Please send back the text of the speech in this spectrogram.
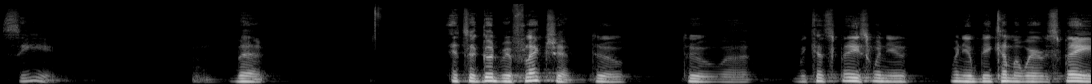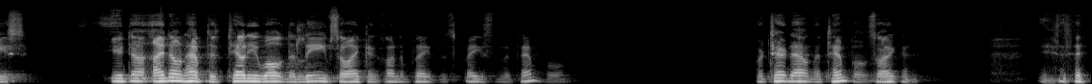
seeing. But it's a good reflection to to uh, because space when you when you become aware of space you don't I don't have to tell you all to leave so I can contemplate the space in the temple or tear down the temple so I can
